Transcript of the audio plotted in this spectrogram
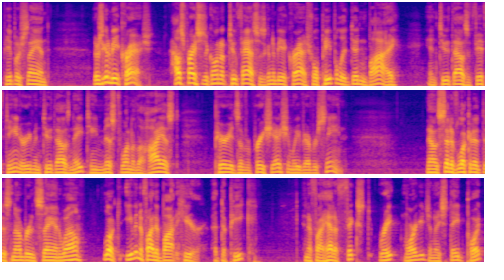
people are saying there's going to be a crash. House prices are going up too fast. There's going to be a crash. Well, people that didn't buy in 2015 or even 2018 missed one of the highest periods of appreciation we've ever seen. Now, instead of looking at this number and saying, well, look, even if I'd have bought here at the peak, and if I had a fixed rate mortgage and I stayed put,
